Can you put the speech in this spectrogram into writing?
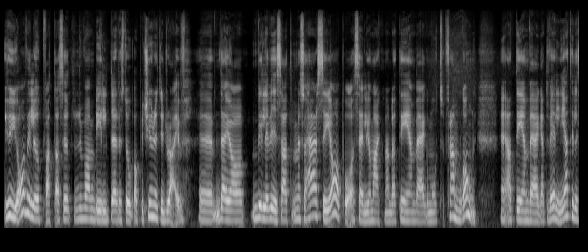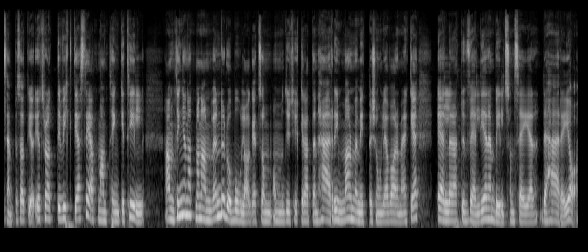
hur jag ville uppfattas. Det var en bild där det stod opportunity drive. Eh, där jag ville visa att men så här ser jag på sälj och marknad, att det är en väg mot framgång. Eh, att det är en väg att välja till exempel. Så att jag, jag tror att det viktigaste är att man tänker till. Antingen att man använder då bolaget som om du tycker att den här rimmar med mitt personliga varumärke. Eller att du väljer en bild som säger det här är jag.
